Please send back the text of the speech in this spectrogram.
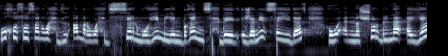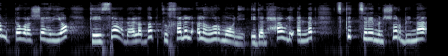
وخصوصا واحد الأمر واحد السر مهم اللي نبغي ننصح به جميع السيدات هو أن شرب الماء أيام الدورة الشهرية كيساعد على ضبط الخلل الهرموني. إذا حاولي أنك تكثري من شرب الماء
